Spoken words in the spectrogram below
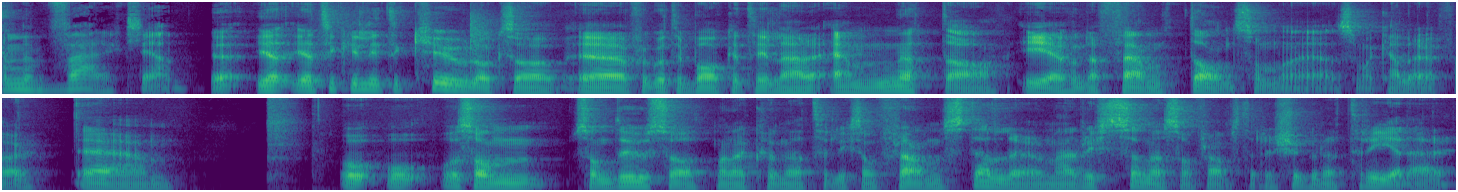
Ja, men verkligen. jag, jag tycker det är lite kul också, eh, för att gå tillbaka till det här ämnet då, E115 som, eh, som man kallar det för. Ehm, Och, och, och som, som du sa, att man har kunnat liksom framställa de här ryssarna som framställde 2003 där.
